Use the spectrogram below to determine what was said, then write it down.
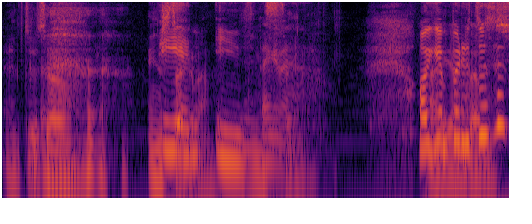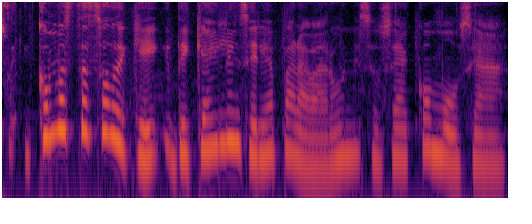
en Twitter y en Instagram. Oigan, pero entonces, ¿cómo está eso de que, de que hay lencería para varones? O sea, ¿cómo? O sea,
